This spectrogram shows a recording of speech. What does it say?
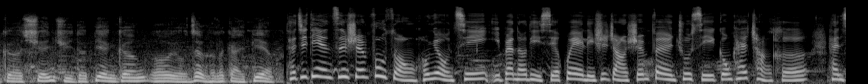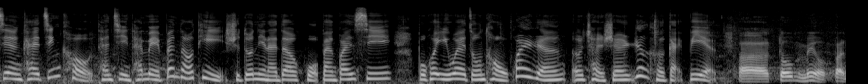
个选举的变更而有任何的改变。台积电资深副总洪永清以半导体协会理事长身份出席公开场合，罕见开金口谈起台美半导体十多年来的伙伴关系，不会因为总统换人而产生任何改变。啊，都没有办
